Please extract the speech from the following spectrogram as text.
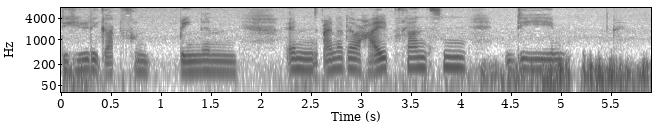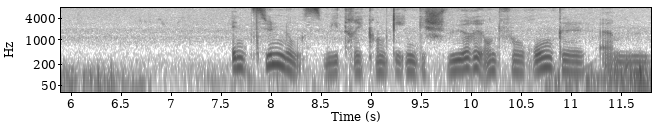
die Hildegard von Bingen, ähm, einer der Heilpflanzen, die entzündungswidrig und gegen Geschwüre und Furunkel ähm,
